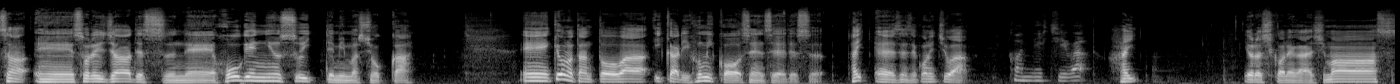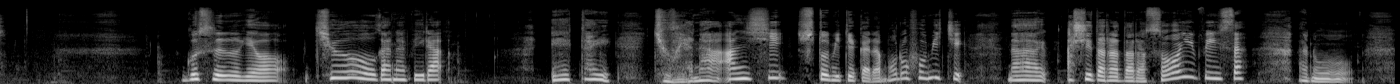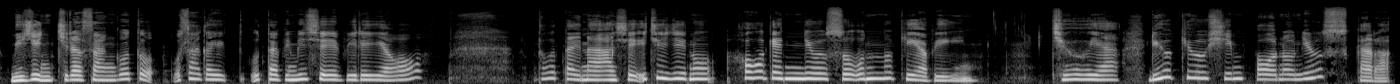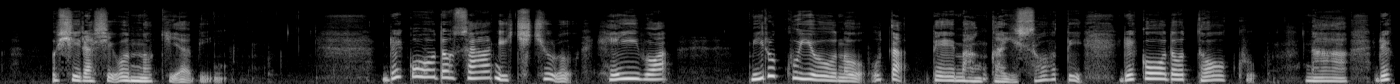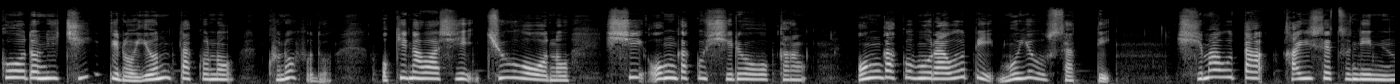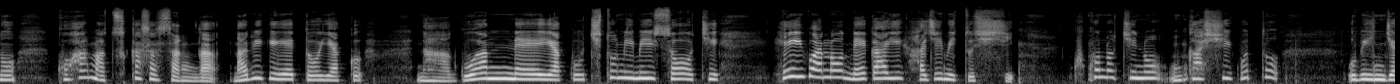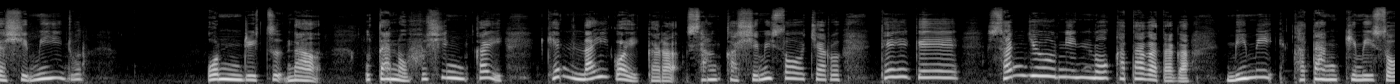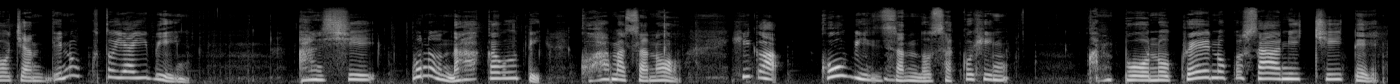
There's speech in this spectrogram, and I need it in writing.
さあ、えー、それじゃあですね、方言ニュースいってみましょうか。えー、今日の担当は、碇文子先生です。はい、えー、先生、こんにちは。こんにちは。はい。よろしくお願いします。ぐすうよ、ちゅうがなびら。ええたい、ちゅうやな、安心、すと見てからもろふみち。な、足だらだら、そういびさ。あの、みじんちらさんごと、うさがい、うたびみせびれよ。とうたいな、足、一時の方言ニュース、うんぬきやびん。昼夜、琉球新報のニュースから、うしらしうんぬきやびん。レコードサーにちちゅる平和、ミルク用の歌、テーマン会そうて、レコードトーク、なあ、レコードに地域の四択のくのほど、沖縄市中央の市音楽資料館、音楽村うて無有さって、島歌解説人の小浜司さんがナビゲート役、なあ、ご案内役、ちと耳装置、平和の願いはじめとし、ここの昔ごと、うびんじゃしみる、音律な歌の不信会、県内外から参加しみそうちゃる、定芸30人の方々が耳かたんきみそうちゃんでのことやいびん。安心、この中うて、小浜さの、日がコービンさんの作品、漢方のクエの草について、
